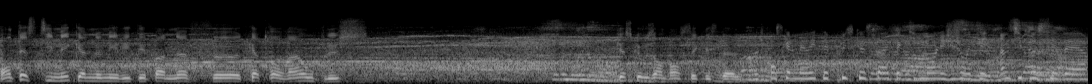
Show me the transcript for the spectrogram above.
ont estimé qu'elle ne méritait pas 9,80 ou plus. Qu'est-ce que vous en pensez, Christelle? Je pense qu'elle méritait plus que ça. Effectivement, les juges ont été un petit peu sévères.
